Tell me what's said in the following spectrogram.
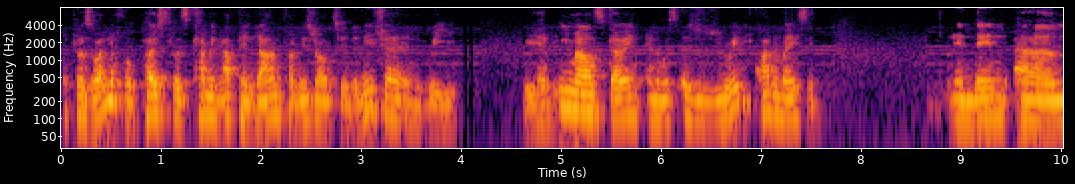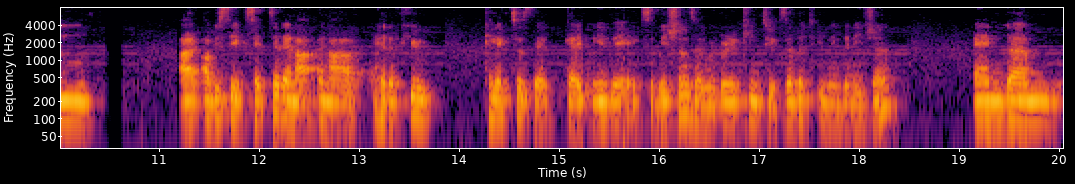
it was wonderful. Post was coming up and down from Israel to Indonesia, and we we had emails going, and it was, it was really quite amazing. And then um, I obviously accepted, and I and I had a few collectors that gave me their exhibitions. They were very keen to exhibit in Indonesia. And um,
